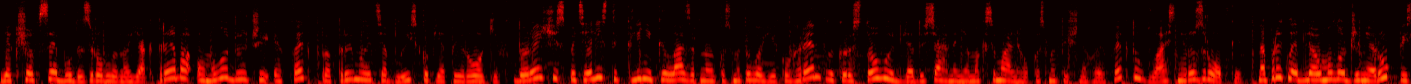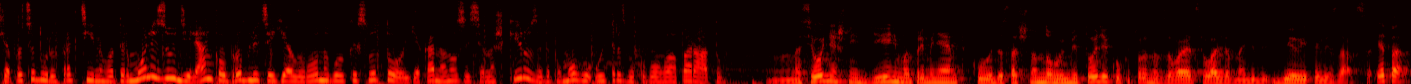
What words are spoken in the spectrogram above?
Якщо все буде зроблено як треба, омолоджуючий ефект протримується близько 5 років. До речі, спеціалісти клініки лазерної косметології Когерент використовують для досягнення максимального косметичного ефекту власні розробки. Наприклад, для омолодження рук після процедури фракційного термолізу ділянка оброблюється гіалуроновою кислотою, яка наноситься на шкіру за допомогою ультразвукового апарату. На сегодняшний день мы применяем такую достаточно новую методику, которая называется лазерная би- биоревитализация. Это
